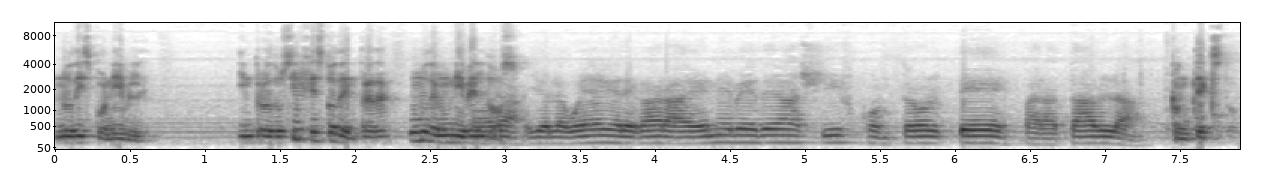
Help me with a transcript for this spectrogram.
No disponible. Introducir gesto de entrada 1 de un nivel 2. Ahora, yo le voy a agregar a NVDA Shift Control T para tabla. Contexto.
